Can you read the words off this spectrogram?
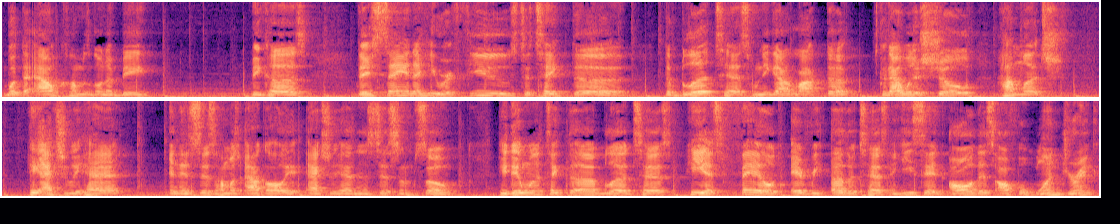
what the outcome is going to be because they're saying that he refused to take the the blood test when he got locked up because that would have showed how much he actually had in his system, how much alcohol he actually had in his system. So he didn't want to take the uh, blood test. He has failed every other test, and he said all this off of one drink.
